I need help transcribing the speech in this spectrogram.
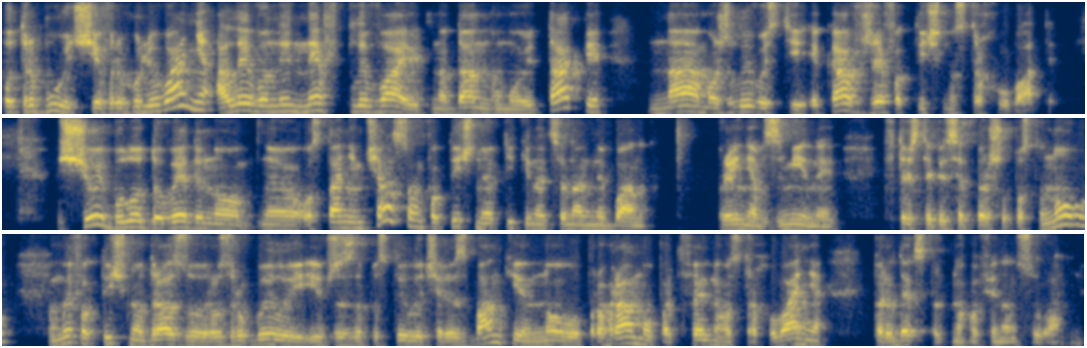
потребують ще врегулювання, але вони не впливають на даному етапі на можливості, яка вже фактично страхувати. Що й було доведено е, останнім часом, фактично, як тільки Національний банк прийняв зміни в 351 постанову, ми фактично одразу розробили і вже запустили через банки нову програму портфельного страхування передекспортного фінансування.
